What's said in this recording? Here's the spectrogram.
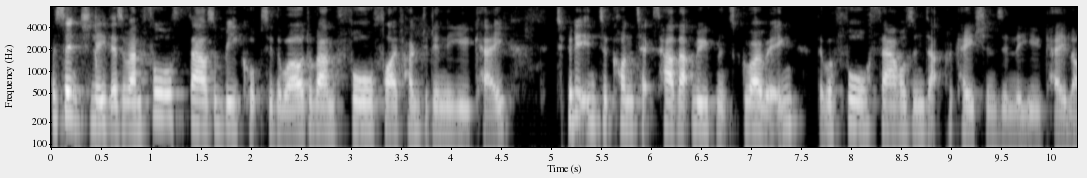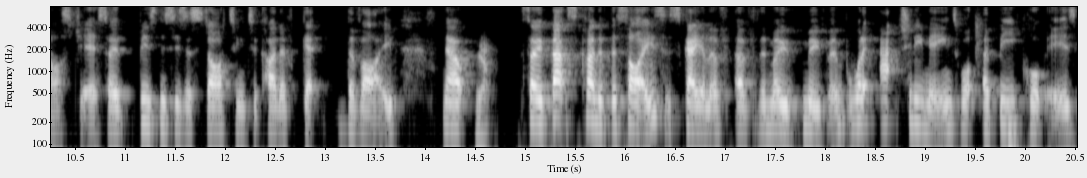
essentially, there's around 4,000 B Corps in the world, around four, 500 in the UK. To put it into context, how that movement's growing, there were 4,000 applications in the UK last year. So businesses are starting to kind of get the vibe. Now, yeah. so that's kind of the size, scale of, of the move, movement. But what it actually means, what a B Corp is,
